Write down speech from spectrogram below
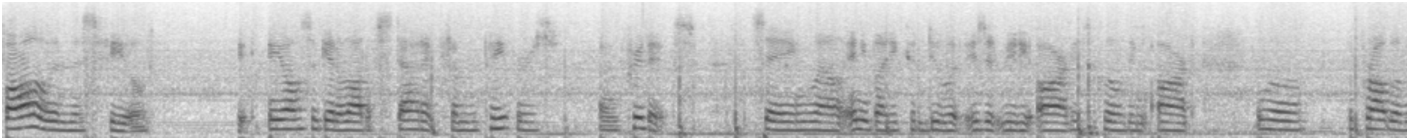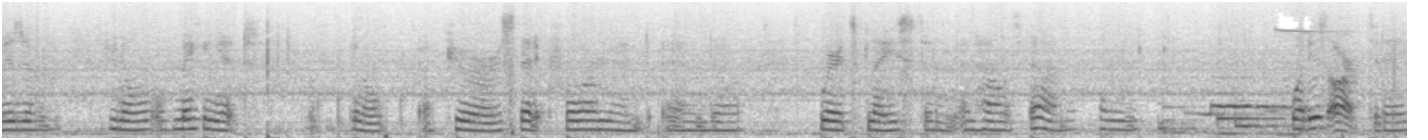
follow in this field. You also get a lot of static from the papers and critics saying, well, anybody can do it. Is it really art? Is clothing art? Well, the problem is of, you know, of making it, you know, a pure aesthetic form and, and uh, where it's placed and, and how it's done. I mean, what is art today?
